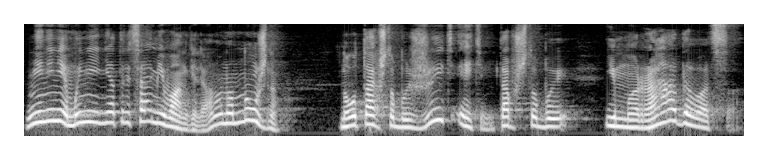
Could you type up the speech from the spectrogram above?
Не-не-не, мы не, не отрицаем Евангелие, оно нам нужно. Но вот так, чтобы жить этим, так, чтобы им радоваться,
